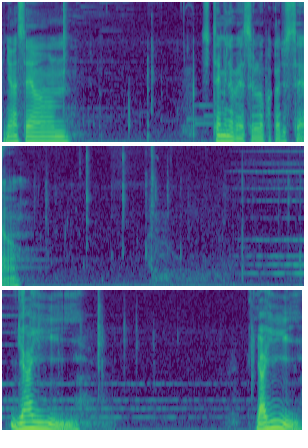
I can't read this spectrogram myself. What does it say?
안녕하세요. 스태미나 베슬로 바꿔주세요. 야이. 야이.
